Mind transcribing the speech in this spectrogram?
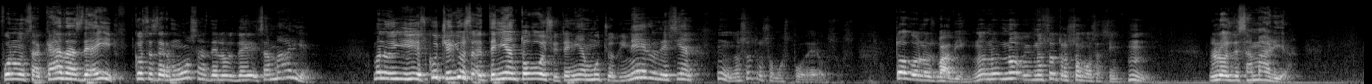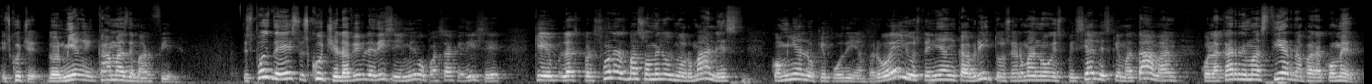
fueron sacadas de ahí. Cosas hermosas de los de Samaria. Bueno, y, escuche, ellos eh, tenían todo eso y tenían mucho dinero y decían, hmm, nosotros somos poderosos, todo nos va bien, no, no, no, nosotros somos así. Hmm". Los de Samaria, escuche, dormían en camas de marfil. Después de eso, escuche, la Biblia dice, el mismo pasaje dice, que las personas más o menos normales comían lo que podían, pero ellos tenían cabritos, hermano, especiales que mataban con la carne más tierna para comer.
